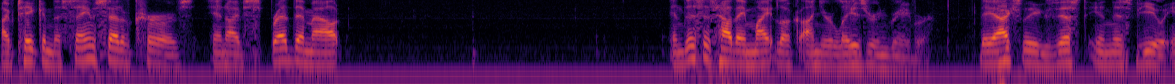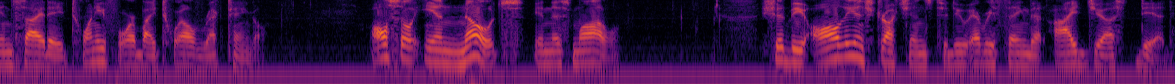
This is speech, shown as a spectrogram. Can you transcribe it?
I've taken the same set of curves and I've spread them out. And this is how they might look on your laser engraver. They actually exist in this view inside a 24 by 12 rectangle. Also in notes in this model should be all the instructions to do everything that I just did.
